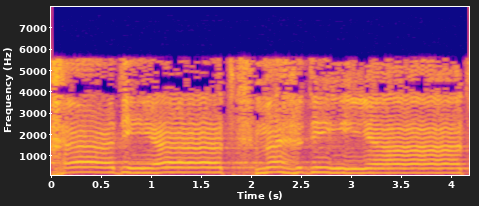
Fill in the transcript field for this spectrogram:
هاديات مهديات.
